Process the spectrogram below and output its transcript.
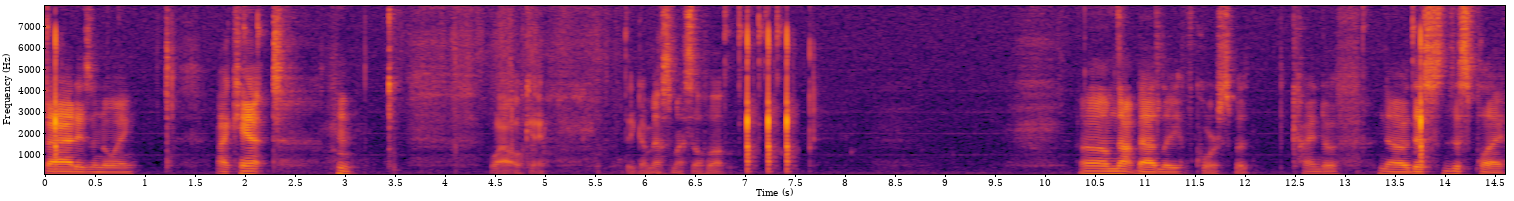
That is annoying. I can't... Hmm. Wow, okay. I think I messed myself up. Um, not badly, of course, but kind of. No, this this play.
